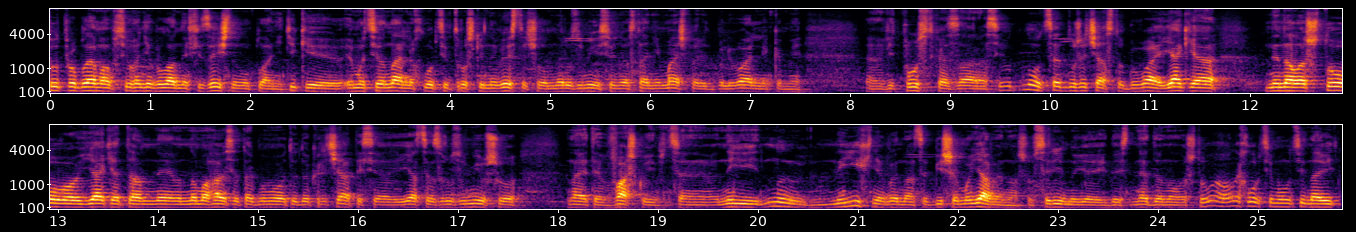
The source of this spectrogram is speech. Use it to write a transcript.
Тут проблема сьогодні була не в фізичному плані, тільки емоціонально хлопців трошки не вистачило. Не розумію, сьогодні останній матч перед болівальниками, е, відпустка зараз. І, ну, це дуже часто буває. Як я не налаштовував, як я там не намагався, так би мовити, докричатися, я це зрозумів, що знаєте, важко їм. Це не, ну, не їхня вина, це більше моя вина, що все рівно я їх десь не доналаштував. Але хлопці молодці навіть,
